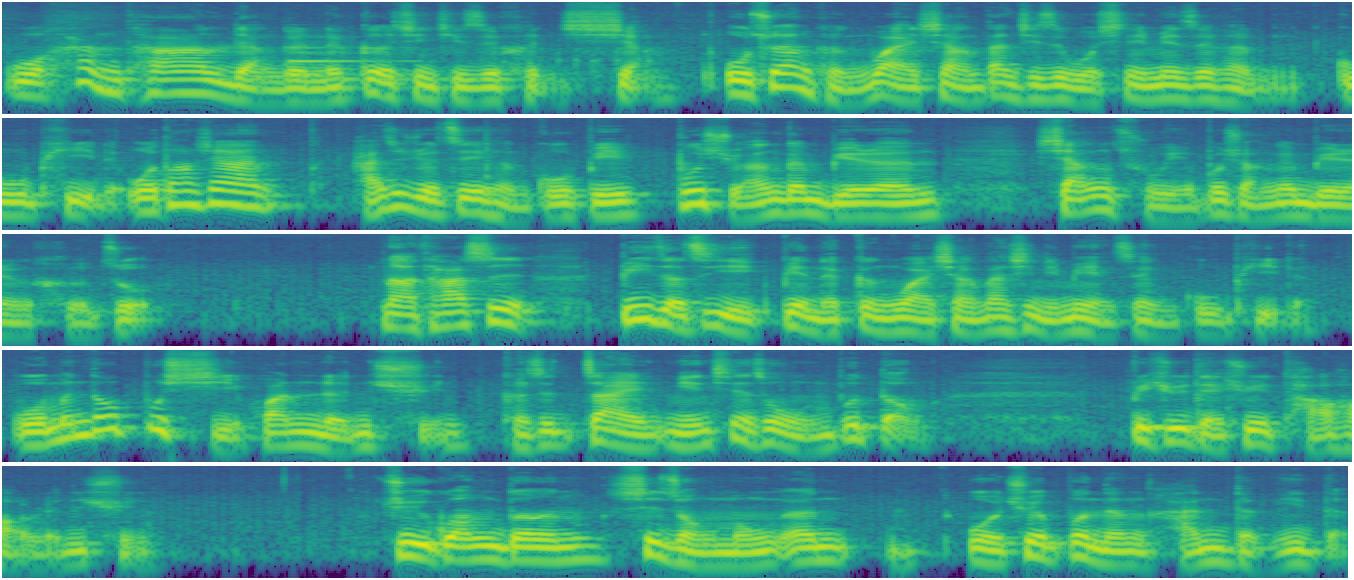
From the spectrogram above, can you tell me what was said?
我和他两个人的个性其实很像，我虽然很外向，但其实我心里面是很孤僻的。我到现在还是觉得自己很孤僻，不喜欢跟别人相处，也不喜欢跟别人合作。那他是逼着自己变得更外向，但心里面也是很孤僻的。我们都不喜欢人群，可是，在年轻的时候，我们不懂，必须得去讨好人群。聚光灯是种蒙恩，我却不能喊等一等。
